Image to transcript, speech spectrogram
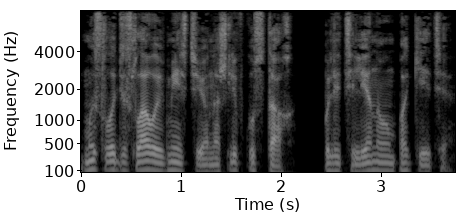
Мы с Владиславой вместе ее нашли в кустах, в полиэтиленовом пакете.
